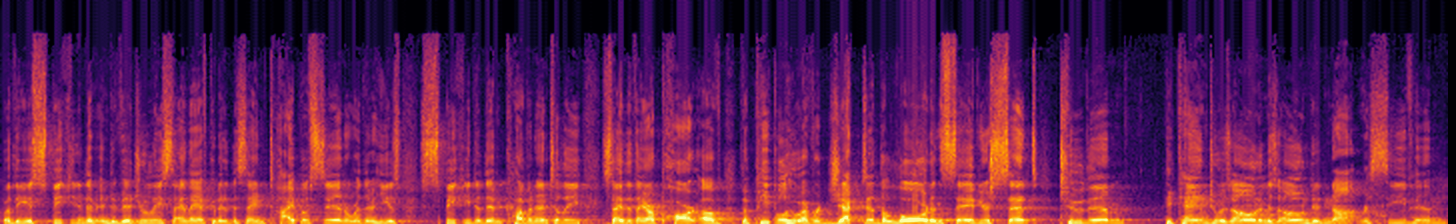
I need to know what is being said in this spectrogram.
whether he is speaking to them individually, saying they have committed the same type of sin, or whether he is speaking to them covenantally, saying that they are part of the people who have rejected the Lord and Savior sent to them. He came to his own, and his own did not receive him.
